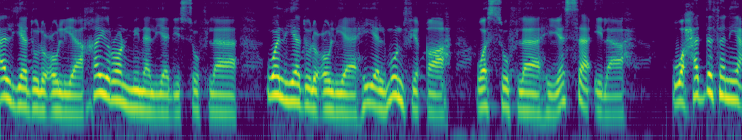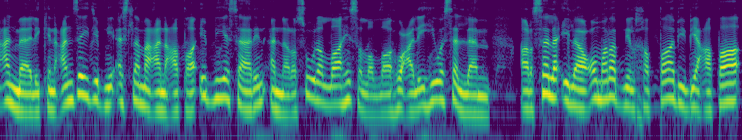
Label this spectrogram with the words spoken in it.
اليد العليا خير من اليد السفلى واليد العليا هي المنفقة والسفلى هي السائلة. وحدثني عن مالك عن زيد بن أسلم عن عطاء بن يسار أن رسول الله صلى الله عليه وسلم أرسل إلى عمر بن الخطاب بعطاء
